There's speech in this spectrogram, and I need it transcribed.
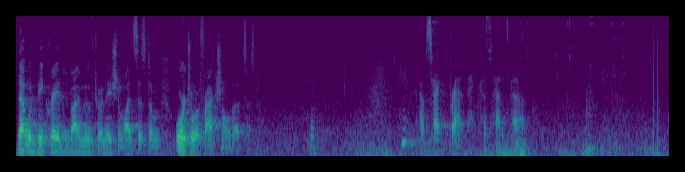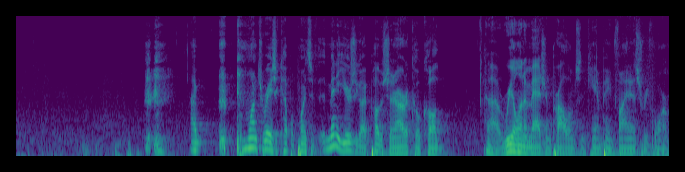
that would be created by a move to a nationwide system or to a fractional vote system. Oh, sorry, Brett. I pressed that button. I want to raise a couple points. Many years ago, I published an article called uh, Real and Imagined Problems in Campaign Finance Reform.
